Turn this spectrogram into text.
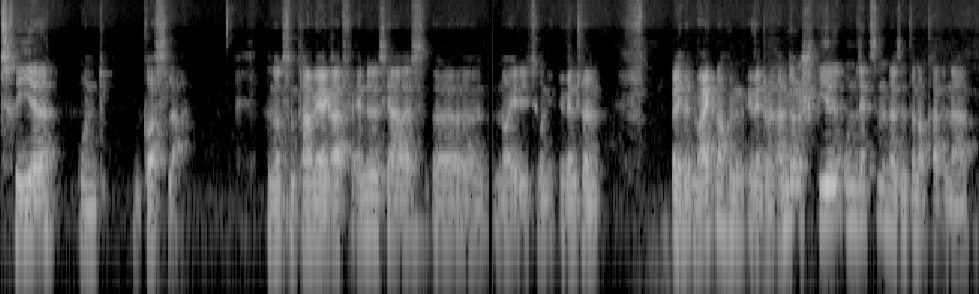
Trier und Goslar. Ansonsten planen wir ja gerade für Ende des Jahres äh, neue Editionen, eventuell werde ich mit Mike noch ein eventuell anderes Spiel umsetzen. Da sind wir noch gerade in der,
